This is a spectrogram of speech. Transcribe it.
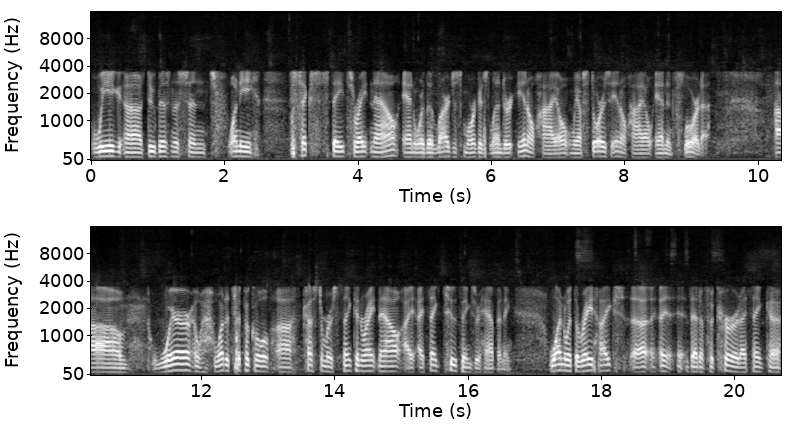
we uh, do business in 26 states right now, and we're the largest mortgage lender in Ohio. We have stores in Ohio and in Florida. Um, where, what a typical uh, customer is thinking right now, I, I think two things are happening. One, with the rate hikes uh, uh that have occurred, I think uh,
